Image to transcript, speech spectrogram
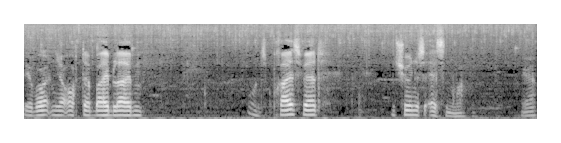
wir wollten ja auch dabei bleiben, uns preiswert ein schönes Essen machen. Ja.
